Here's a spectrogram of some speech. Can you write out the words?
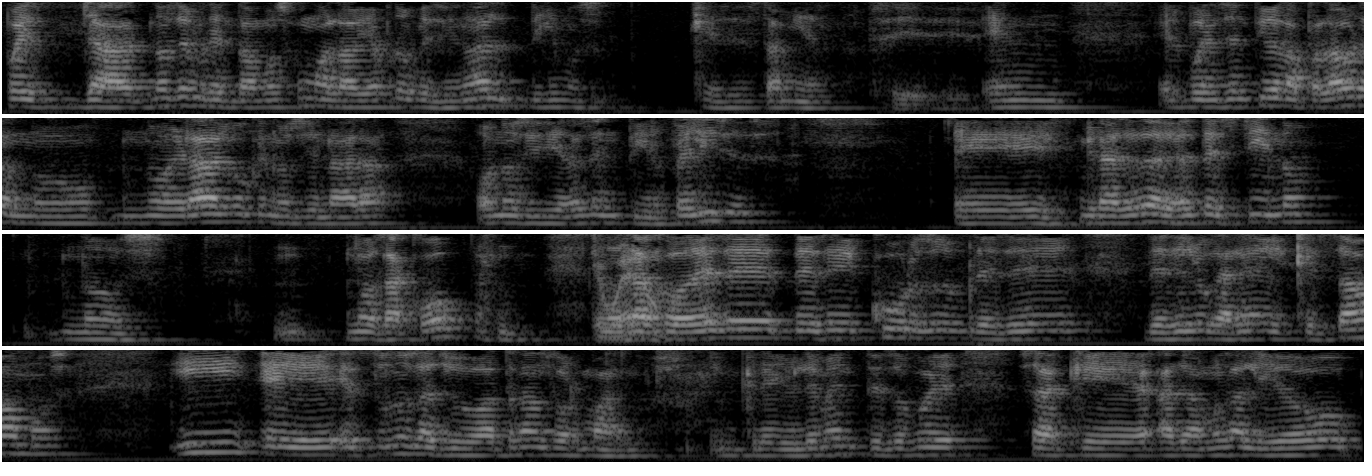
pues ya nos enfrentamos como a la vida profesional, dijimos, ¿qué es esta mierda? Sí, sí, sí. En el buen sentido de la palabra, no, no era algo que nos llenara o nos hiciera sentir felices. Eh, gracias a Dios el destino nos, nos sacó, Qué nos bueno. sacó de ese, de ese curso, de ese, de ese lugar en el que estábamos y eh, esto nos ayudó a transformarnos increíblemente. Eso fue, o sea, que hayamos salido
